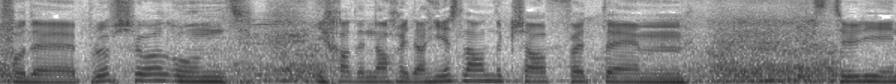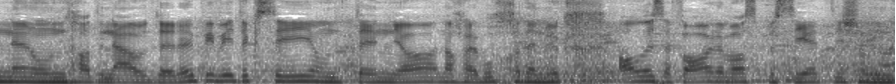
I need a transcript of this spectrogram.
von der Berufsschule und ich habe dann nachher in Landen gearbeitet, ähm, Zürich und habe dann auch den Röbi wieder gesehen und dann ja, nach einer Woche dann wirklich alles erfahren, was passiert ist und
